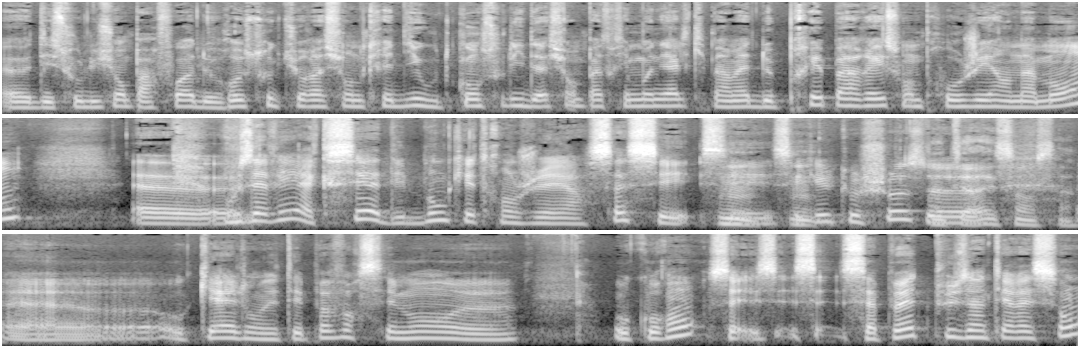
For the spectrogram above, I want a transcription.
euh, des solutions parfois de restructuration de crédit ou de consolidation patrimoniale qui permettent de préparer son projet en amont. Euh, Vous avez accès à des banques étrangères. Ça, c'est hmm, hmm. quelque chose intéressant, euh, auquel on n'était pas forcément euh, au courant. ça peut être plus intéressant.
